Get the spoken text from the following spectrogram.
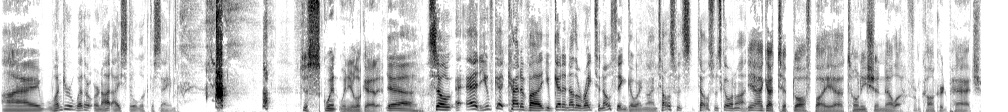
I wonder whether or not I still look the same. Just squint when you look at it. Yeah. So Ed, you've got kind of uh, you've got another right to know thing going on. Tell us what's tell us what's going on. Yeah, I got tipped off by uh, Tony Schinella from Concord Patch.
